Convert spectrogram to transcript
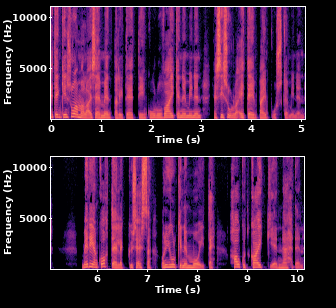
Etenkin suomalaiseen mentaliteettiin kuuluu vaikeneminen ja sisulla eteenpäin puskeminen. Median kohteelle kyseessä on julkinen moite, haukut kaikkien nähden,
